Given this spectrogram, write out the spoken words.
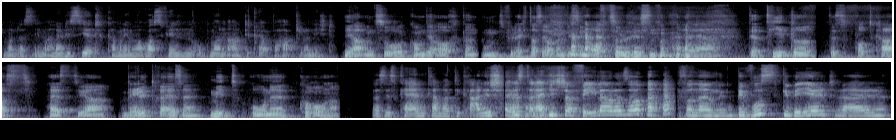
wenn man das eben analysiert, kann man eben herausfinden, ob man Antikörper hat oder nicht. Ja, und so kommt ja auch dann, um vielleicht das ja auch ein bisschen aufzulösen, ja. der Titel des Podcasts heißt ja Weltreise mit ohne Corona. Das ist kein grammatikalisch österreichischer Fehler oder so, sondern bewusst gewählt, weil.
